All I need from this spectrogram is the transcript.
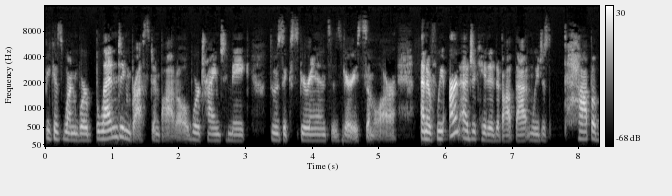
Because when we're blending breast and bottle, we're trying to make those experiences very similar. And if we aren't educated about that and we just pop a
